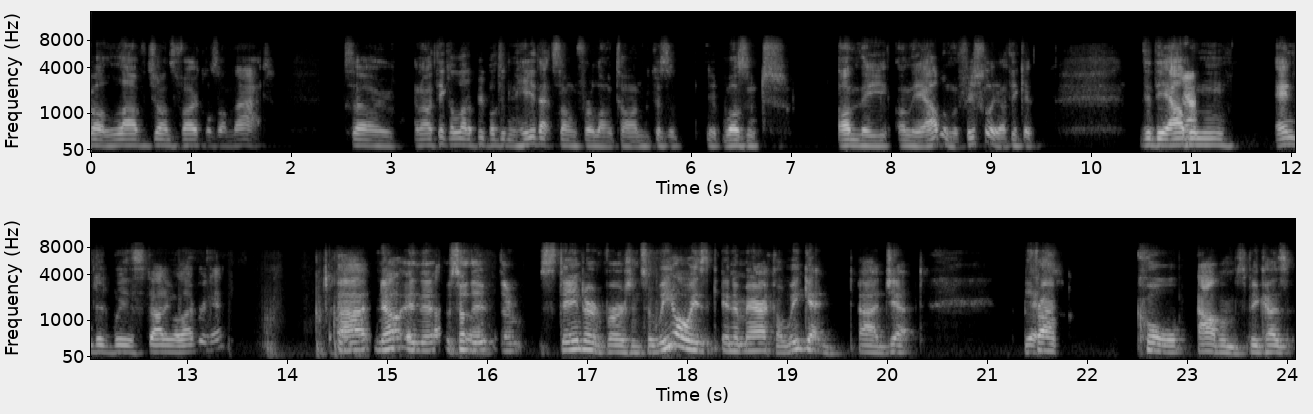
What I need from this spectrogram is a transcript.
I love John's vocals on that. So, and I think a lot of people didn't hear that song for a long time because it, it wasn't on the on the album officially. I think it did the album yeah. ended with starting all over again. Uh, no, in the so the, the standard version. So we always in America we get uh, gypped yes. from cool albums because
